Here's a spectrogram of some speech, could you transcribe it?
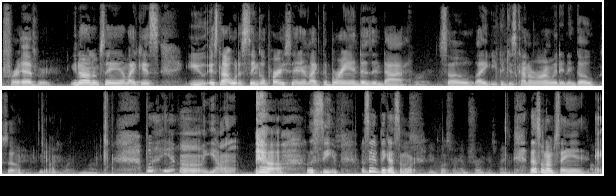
forever. You know what I'm saying? Like it's you, it's not with a single person, and like the brand doesn't die. So like you could just kind of run with it and go. So yeah, right, but yeah, yeah, yeah. Let's see. Let's see if they got some more. plus- A plus for him his. That's what I'm saying. That.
